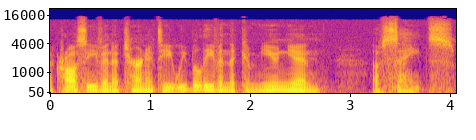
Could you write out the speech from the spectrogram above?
across even eternity, we believe in the communion of saints.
